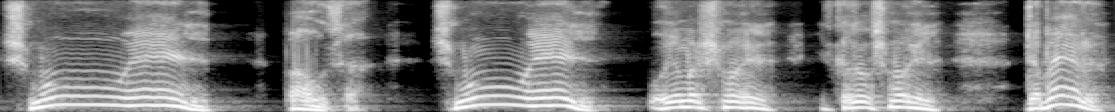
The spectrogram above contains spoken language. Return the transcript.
Шмуэль. Пауза. Шмуэль. Уэмар Шмуэль. И сказал Шмуэль, Дабер,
